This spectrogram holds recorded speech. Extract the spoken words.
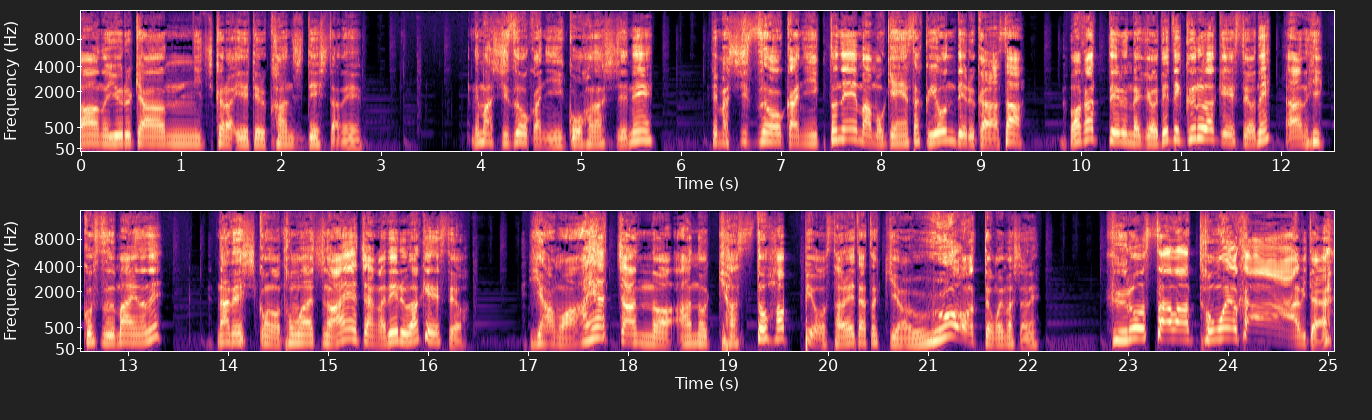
あの、ゆるキャンに力入れてる感じでしたね。で、まあ、静岡に行こう話でね。で、まあ、静岡に行くとね、まあもう原作読んでるからさ、分かってるんだけど出てくるわけですよね。あの、引っ越す前のね、なでしこの友達のあやちゃんが出るわけですよ。いや、もう、あやちゃんのあのキャスト発表された時は、うおーって思いましたね。黒沢智代かーみたいな。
